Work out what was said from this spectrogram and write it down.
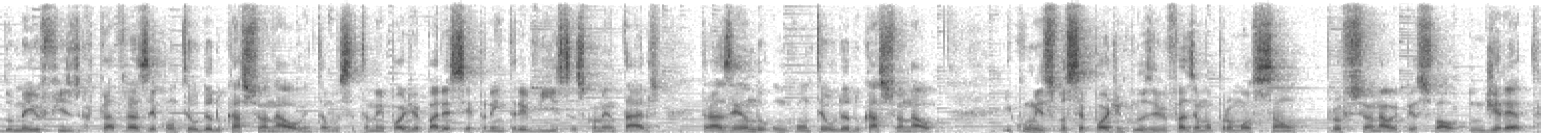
do meio físico para trazer conteúdo educacional. Então você também pode aparecer para entrevistas, comentários, trazendo um conteúdo educacional. E com isso você pode inclusive fazer uma promoção profissional e pessoal indireta.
